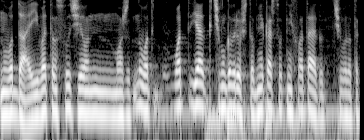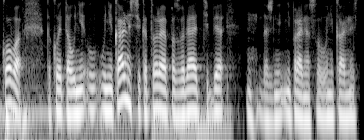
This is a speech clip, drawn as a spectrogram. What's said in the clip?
Ну вот да, и в этом случае он может... Ну вот, вот я к чему говорю, что мне кажется, вот не хватает вот чего-то такого, какой-то уни- уникальности, которая позволяет тебе, даже не- неправильное слово уникальность,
